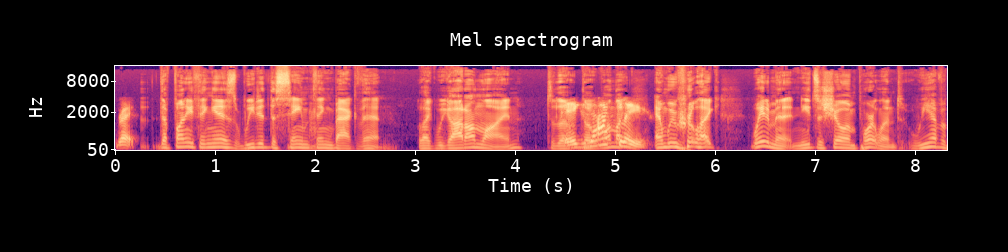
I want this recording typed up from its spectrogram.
Right. the funny thing is, we did the same thing back then. Like we got online to the the Exactly. and we were like, wait a minute, it needs a show in Portland. We have a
